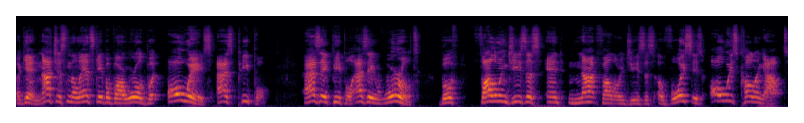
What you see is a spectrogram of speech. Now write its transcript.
Again, not just in the landscape of our world, but always as people, as a people, as a world, both following Jesus and not following Jesus, a voice is always calling out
